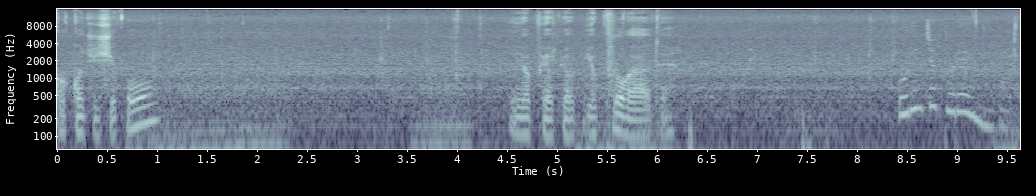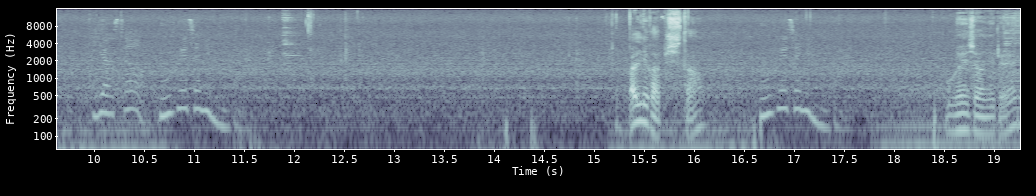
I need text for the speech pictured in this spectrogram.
꺾어주시고 옆, 옆, 옆, 옆으로 가야 돼. 오른쪽 도로입니다. 이어서 우회전입니다. 빨리 갑시다. 우회전입니다. 우회전이래.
